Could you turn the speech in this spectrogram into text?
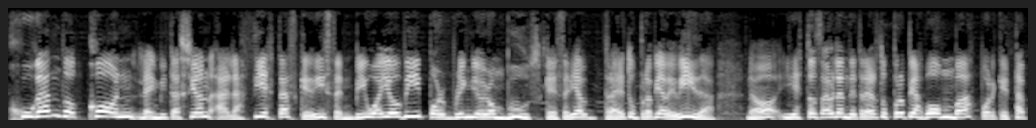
jugando con la invitación a las fiestas que dicen BYOB por Bring Your Own Booze, que sería traer tu propia bebida, ¿no? Y estos hablan de traer tus propias bombas porque está,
